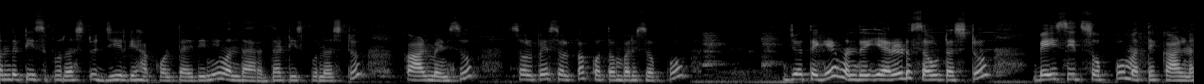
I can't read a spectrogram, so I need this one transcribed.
ಒಂದು ಟೀ ಸ್ಪೂನಷ್ಟು ಜೀರಿಗೆ ಹಾಕ್ಕೊಳ್ತಾ ಇದ್ದೀನಿ. ಒಂದು ಅರ್ಧ ಟೀ ಸ್ಪೂನಷ್ಟು ಕಾಳುಮೆಣಸು ಸ್ವಲ್ಪ ಸ್ವಲ್ಪ ಕೊತ್ತಂಬರಿ ಸೊಪ್ಪು ಜೊತೆಗೆ ಒಂದು ಎರಡು ಸೌಟಷ್ಟು ಬೇಯಿಸಿದ ಸೊಪ್ಪು ಮತ್ತು ಕಾಳನ್ನ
